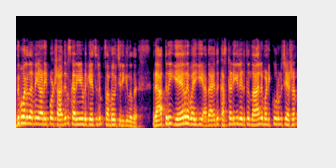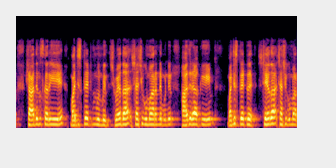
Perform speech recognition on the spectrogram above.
ഇതുപോലെ തന്നെയാണ് ഇപ്പോൾ ഷാജൻ സ്കറിയയുടെ കേസിലും സംഭവിച്ചിരിക്കുന്നത്. രാത്രി ഏറെ വൈകി അതായത് കസ്റ്റഡിയിലെടുത്ത് നാല് മണിക്കൂറിന് ശേഷം ഷാജൻ സ്കറിയയെ മജിസ്ട്രേറ്റിന് മുന്നിൽ ശ്വേത ശശികുമാറിന്റെ മുന്നിൽ ഹാജരാക്കുകയും മജിസ്ട്രേറ്റ് ശ്വേത ശശികുമാർ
